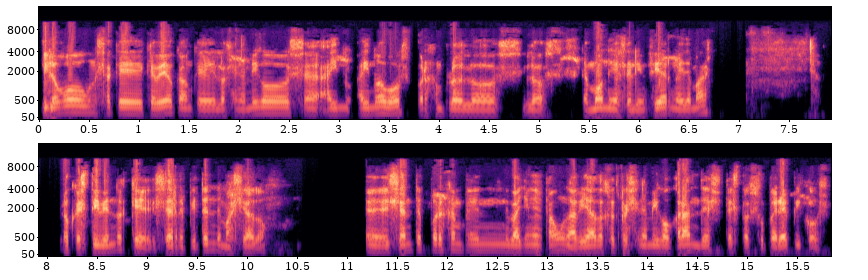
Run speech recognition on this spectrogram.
Y luego una que, que veo que aunque los enemigos eh, hay, hay nuevos, por ejemplo los, los demonios del infierno y demás, lo que estoy viendo es que se repiten demasiado. Eh, si antes, por ejemplo, en Bayonetta 1 había dos o tres enemigos grandes, de estos super épicos,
